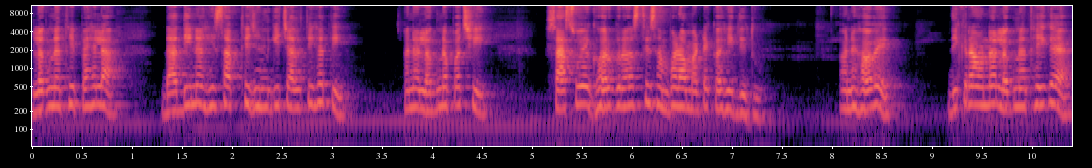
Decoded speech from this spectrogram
લગ્નથી પહેલાં દાદીના હિસાબથી જિંદગી ચાલતી હતી અને લગ્ન પછી સાસુએ ઘર ગ્રહસ્થી સંભાળવા માટે કહી દીધું. અને હવે દીકરાઓના લગ્ન થઈ ગયા,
